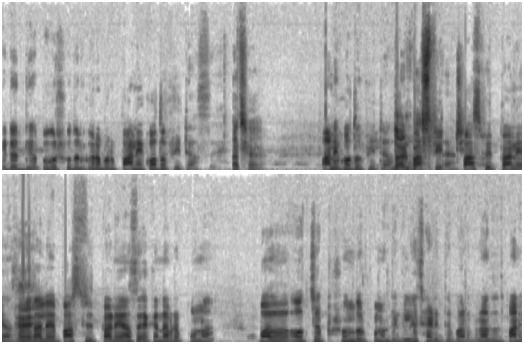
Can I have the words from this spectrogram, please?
এটা দিয়ে পুকুর শোধন করার পর পানি কত ফিট আছে? আচ্ছা। পানি কত ফিট আছে? ধরেন পাঁচ ফিট। পাঁচ ফিট পানি আছে। হ্যাঁ। তাহলে পাঁচ ফিট পানি আছে এখানে আমরা পোনা বা হচ্ছে সুন্দর পোনা দেখলে ছাড় দিতে পারবেন। আর যদি পানি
